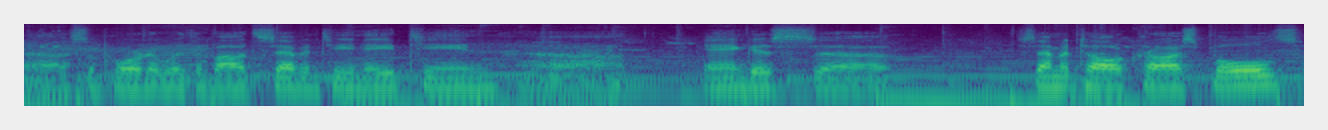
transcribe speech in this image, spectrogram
uh, supported with about 17, 18 uh, Angus uh, Simmental cross bulls.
